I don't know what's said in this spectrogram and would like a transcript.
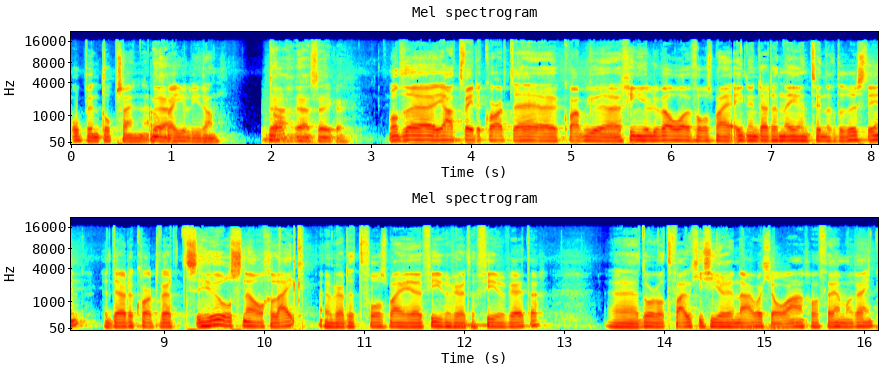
op en top zijn, ook Ja. bij jullie dan. Ja, Toch? ja zeker. Want eh, ja, tweede kwart eh, kwamen, eh, gingen jullie wel volgens mij 31-29 de rust in. Het derde kwart werd heel snel gelijk. En werd het volgens mij eh, 44-44. Eh, door wat foutjes hier en daar, wat je al aangaf, hè Marijn.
